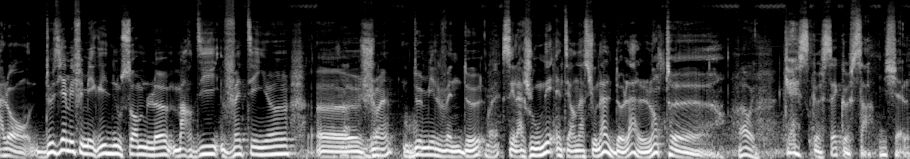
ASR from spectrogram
Alors, deuxième éphéméride, nous sommes le mardi 21 euh, juin 2022. Ouais. C'est la journée internationale de la lenteur. Ah oui. Qu'est-ce que c'est que ça, Michel?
